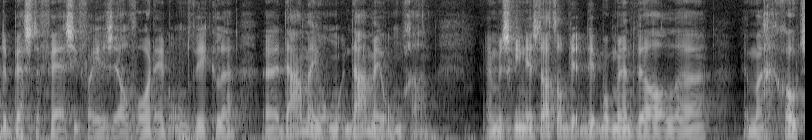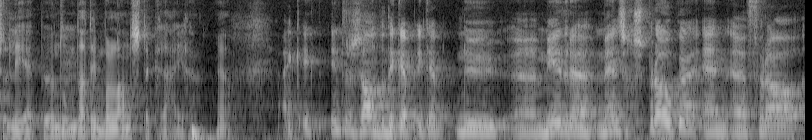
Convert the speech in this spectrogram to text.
de beste versie van jezelf worden en ontwikkelen. daarmee, om, daarmee omgaan. En misschien is dat op dit, dit moment wel uh, mijn grootste leerpunt, om mm. dat in balans te krijgen. Ja. Ik, ik, interessant, want ik heb, ik heb nu uh, meerdere mensen gesproken en uh, vooral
